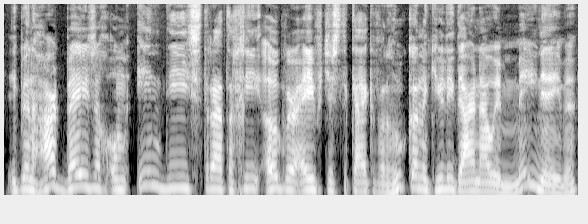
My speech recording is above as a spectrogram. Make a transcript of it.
Ik ben hard bezig om in die strategie ook weer eventjes te kijken van hoe kan ik jullie daar nou in meenemen.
